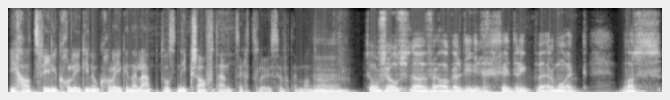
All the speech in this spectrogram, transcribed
Ich habe viele Kolleginnen und Kollegen erlebt, die es nicht geschafft haben, sich zu lösen von dem Mandat. Zum Schluss noch eine Frage an dich, Cedric Wermuth. Was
